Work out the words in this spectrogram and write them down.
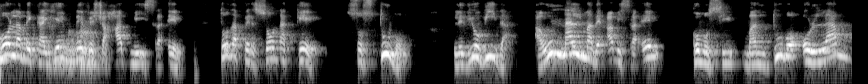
Hola me nefeshahat mi Israel. Toda persona que sostuvo, le dio vida a un alma de Am Israel, como si mantuvo Olam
